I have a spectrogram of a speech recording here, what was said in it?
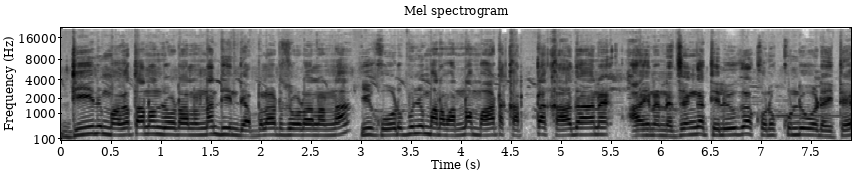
దీని మగతనం చూడాలన్నా దీని దెబ్బలాట చూడాలన్నా ఈ కోడిపుంజి మనం అన్న మాట కరెక్టా కాదా అని ఆయన నిజంగా తెలివిగా కొనుక్కుండేవాడైతే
